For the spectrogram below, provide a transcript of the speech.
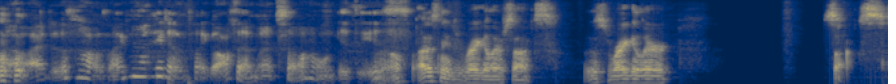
no, I just I was like, no, he doesn't play golf that much, so I won't get these. no, I just need regular socks. Just regular socks.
